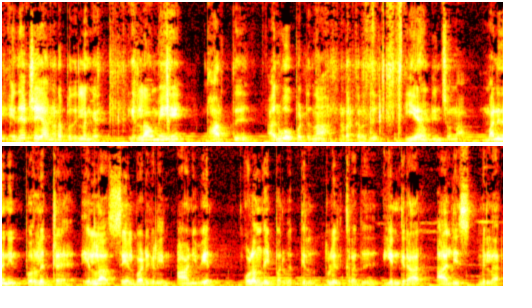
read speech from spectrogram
எதேச்சையாக நடப்பதில்லைங்க. எல்லாமே பார்த்து அனுபவப்பட்டு தான் நடக்கிறது. ஏன் அப்படின்னு சொன்னால் மனிதனின் பொருளற்ற எல்லா செயல்பாடுகளின் ஆணிவேர் குழந்தை பருவத்தில் துளிர்க்கிறது என்கிறார் ஆலிஸ் மில்லர்.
